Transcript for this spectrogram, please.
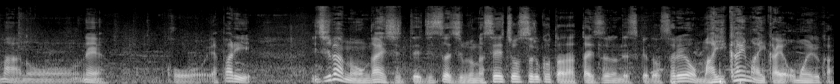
まああのねこうやっぱり一番の恩返しって実は自分が成長することだったりするんですけどそれを毎回毎回思えるか。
